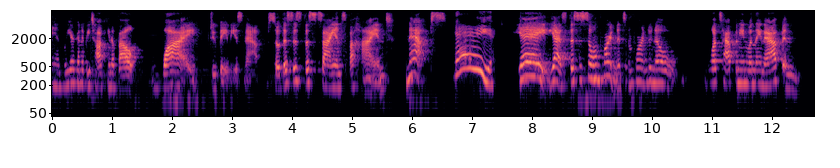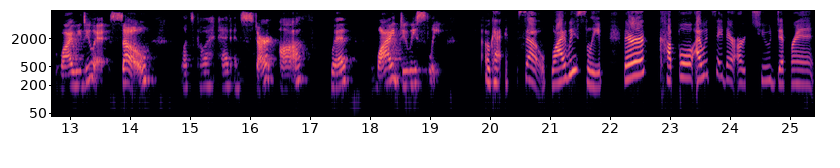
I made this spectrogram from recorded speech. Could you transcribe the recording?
and we are going to be talking about why do babies nap. So this is the science behind naps. Yay! Yay! Yes, this is so important. It's important to know what's happening when they nap and why we do it. So let's go ahead and start off with why do we sleep? Okay, so why we sleep. There are a couple, I would say there are two different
